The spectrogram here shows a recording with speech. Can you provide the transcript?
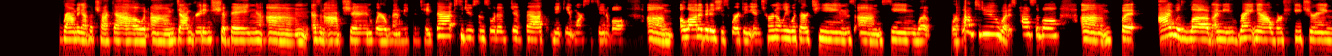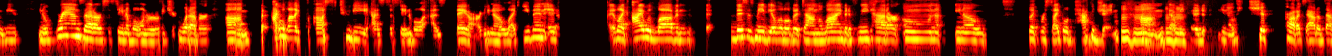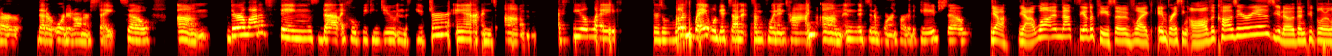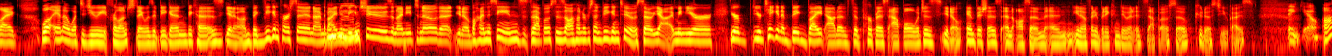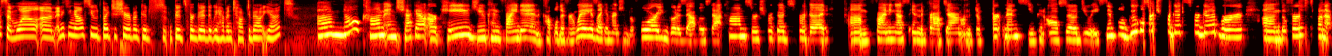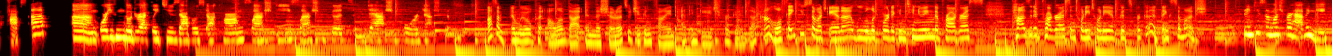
rounding up a checkout, um, downgrading shipping um, as an option, where then we can take that to do some sort of give back, making it more sustainable. Um, a lot of it is just working internally with our teams, um, seeing what we're allowed to do, what is possible. Um, but I would love, I mean, right now we're featuring these, you know, brands that are sustainable and or whatever. Um, but I would like for us to be as sustainable as they are, you know, like even if like I would love and this is maybe a little bit down the line, but if we had our own, you know, like recycled packaging mm-hmm, um, that mm-hmm. we could, you know, ship products out of that are that are ordered on our site. So um, there are a lot of things that I hope we can do in the future. And um, I feel like there's a way it will get done at some point in time. Um, and it's an important part of the page. So yeah, yeah. Well, and that's the other piece of like embracing all the cause areas. You know, then people are like, well, Anna, what did you eat for lunch today? Was it vegan? Because, you know, I'm a big vegan person. I'm buying mm-hmm. new vegan shoes and I need to know that, you know, behind the scenes, Zappos is 100% vegan too. So, yeah, I mean, you're, you're, you're taking a big bite out of the purpose Apple, which is, you know, ambitious and awesome. And, you know, if anybody can do it, it's Zappos. So kudos to you guys. Thank you. Awesome. Well, um, anything else you would like to share about good, Goods for Good that we haven't talked about yet? Um, no, come and check out our page. You can find it in a couple different ways. Like I mentioned before, you can go to zappos.com, search for goods for good. um, finding us in the drop down on the departments. You can also do a simple Google search for Goods for Good. We're um, the first one that pops up. Um, or you can go directly to zappos.com slash e slash goods dash for dash good. Awesome. And we will put all of that in the show notes, which you can find at engageforgood.com. Well, thank you so much, Anna. We will look forward to continuing the progress, positive progress in 2020 of Goods for Good. Thanks so much. Thank you so much for having me.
